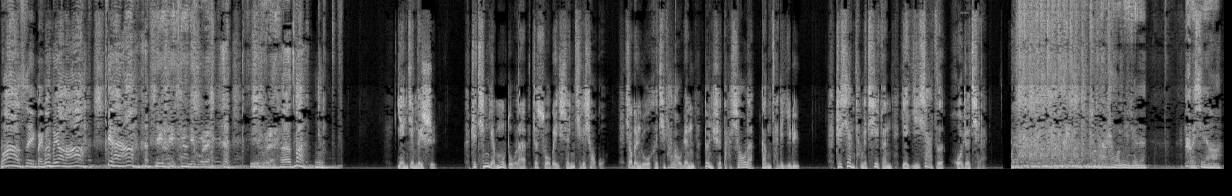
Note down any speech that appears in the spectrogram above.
哇塞，拐棍不要了啊！厉害啊！谢谢谢谢主任，谢谢主任。呃，棒，嗯。眼见为实，这亲眼目睹了这所谓神奇的效果，肖文如和其他老人顿时打消了刚才的疑虑，这现场的气氛也一下子火热起来。我们也觉得可惜啊，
